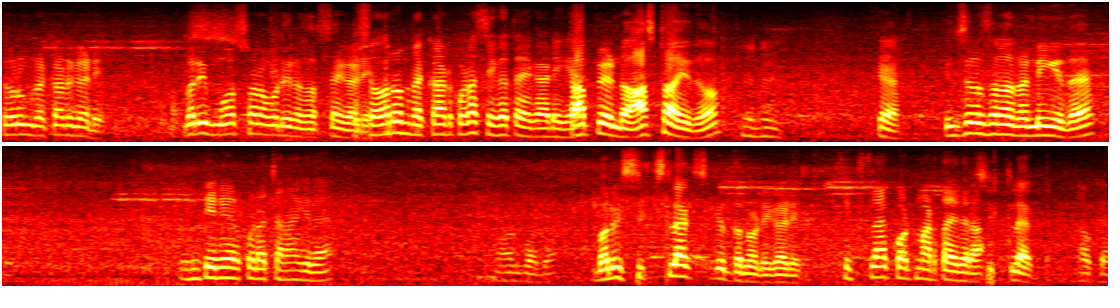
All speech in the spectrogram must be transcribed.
ಶೋರೂಮ್ ರೆಕಾರ್ಡ್ ಗಾಡಿ. ಬರೀ ಮೂವತ್ತು ಸಾವಿರ ಓಡಿರೋದು ಅಷ್ಟೇ ಗಾಡಿ. ಶೋರೂಮ್ ರೆಕಾರ್ಡ್ ಕೂಡ ಸಿಗುತ್ತೆ ಗಾಡಿಗೆ. ಟಾಪ್ ಎಂಡ್ ಆಸ್ಟಾ ಇದು. ಓಕೆ ಇನ್ಶೂರೆನ್ಸ್ ಎಲ್ಲ ರನ್ನಿಂಗ್ ಇದೆ. ಇಂಟೀರಿಯರ್ ಕೂಡ ಚೆನ್ನಾಗಿದೆ. ನೋಡ್ಬೋದು. ಬರೀ ಸಿಕ್ಸ್ ಲ್ಯಾಕ್ ಸಿಗುತ್ತೆ ನೋಡಿ ಗಾಡಿ. ಸಿಕ್ಸ್ ಲ್ಯಾಕ್ ಕೊಟ್ಟು ಮಾಡ್ತಾ ಇದ್ದೀರಾ? Six lakh okay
